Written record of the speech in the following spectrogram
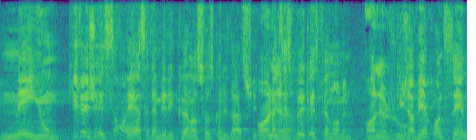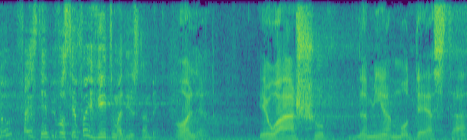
nenhum. Que rejeição é essa da americana aos seus candidatos, Chico? Olha, como é que você explica esse fenômeno? Olha, Ju, Que já vem acontecendo faz tempo e você foi vítima disso também. Olha, eu acho, da minha modesta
